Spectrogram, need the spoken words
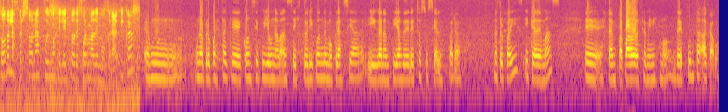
todas las personas, fuimos electos de forma democrática. Es un, una propuesta que constituye un avance histórico en democracia y garantías de derechos sociales para nuestro país y que además eh, está empapado de feminismo de punta a cabo.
